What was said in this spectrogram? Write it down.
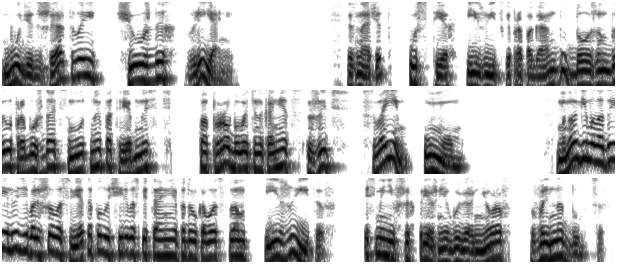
будет жертвой чуждых влияний. Значит, Успех иезуитской пропаганды должен был пробуждать смутную потребность попробовать, наконец, жить своим умом. Многие молодые люди Большого Света получили воспитание под руководством иезуитов, сменивших прежних гувернеров вольнодумцев.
